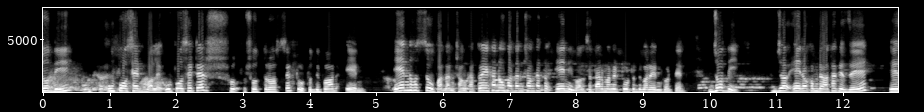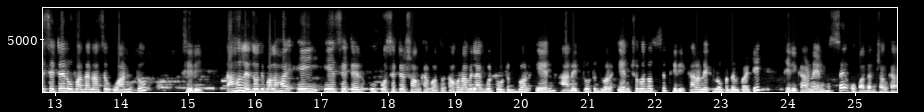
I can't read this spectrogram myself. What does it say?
যদি উপসেট বলে, উপসেটের সূত্র হচ্ছে two to the power n n হচ্ছে উপাদান সংখ্যা। তো এখানে উপাদান সংখ্যা তো এনই বলছে, তার মানে two to the power n করতেন যদি এরকম দেওয়া থাকে যে এ সেটের উপাদান আছে ওয়ান টু থ্রি তাহলে যদি বলা হয় এই এ সেটের উপসেটের সংখ্যা কত? তখন আমি লাগবো টু টু পাওয়ার এন আর এই টু টু পাওয়ার এন সমান হচ্ছে থ্রি কারণ এখানে উপাদান কয়টি? থ্রি কারণ এন হচ্ছে উপাদান সংখ্যা।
